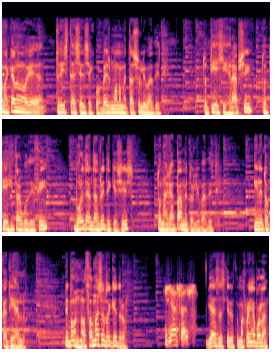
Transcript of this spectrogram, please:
να κάνω ε, τρει-τέσσερι εκπομπές μόνο μετά στο Λιβαδίτη. Το τι έχει γράψει, το τι έχει τραγουδηθεί, μπορείτε να τα βρείτε κι εσείς. Τον αγαπάμε το Λιβαδίτη. Είναι το κάτι άλλο. Λοιπόν, ο Θωμάς από το κέντρο. Γεια σας. Γεια σας κύριε Θωμά, χρόνια πολλά.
